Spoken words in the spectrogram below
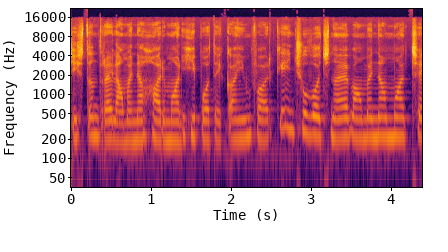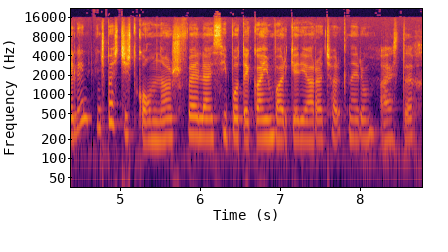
ճիշտ ընտրել ամենահարմար հիպոթեկային վարկը, ինչու ոչ նաեւ ամենամատչելին, ինչպես ճիշտ կողմնորոշվել այս հիպոթեկային վարկերի առաջարկներում։ Այստեղ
